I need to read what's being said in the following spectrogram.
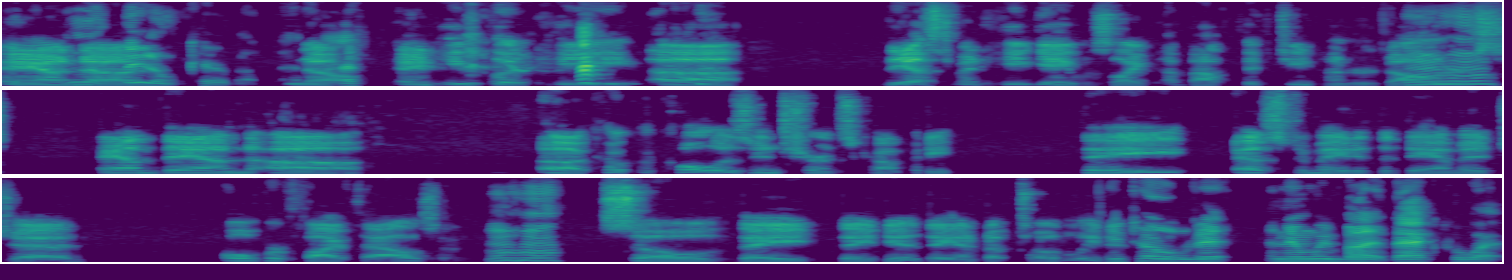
and uh, they don't care about that. no, right? and he put he uh, the estimate he gave was like about fifteen hundred dollars, and then uh, uh, Coca Cola's insurance company they estimated the damage at over five thousand. Mm-hmm. So they they did they ended up totaling You it totaled it, and then we bought it back for what?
